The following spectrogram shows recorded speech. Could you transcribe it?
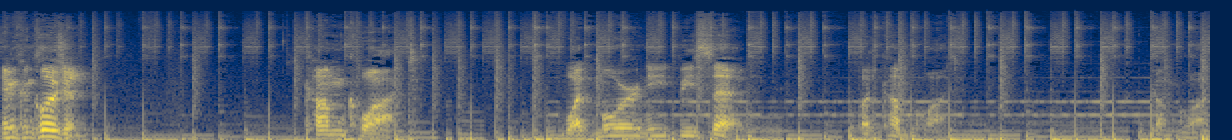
In conclusion, kumquat. What more need be said but kumquat? Kumquat.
